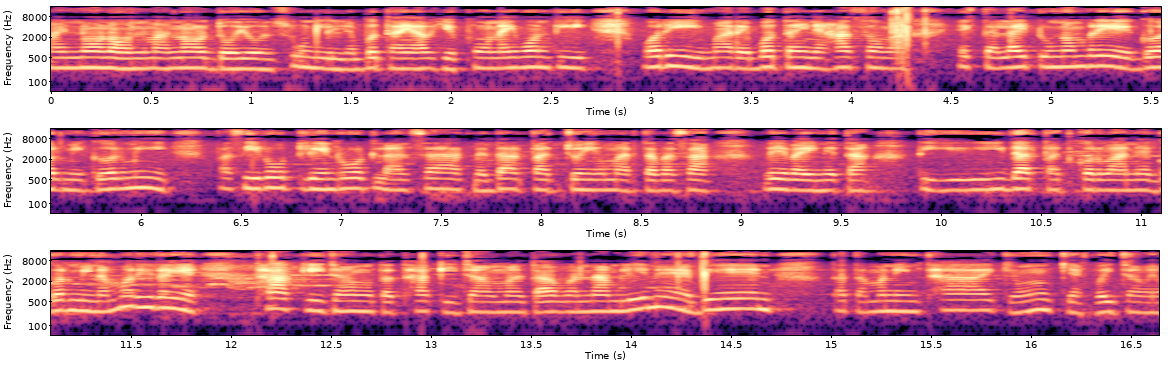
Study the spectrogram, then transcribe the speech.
મારી નણંદમાં નળદોયો ને સુનીલને બધાય આવીએ, ફોન આવ્યો ને વરી મારે બધાને હાસોમાં એક તો લાઈટું નંબરે, ગરમી ગરમી. પાછી રોટલી રોટલા શાક ને દાળ ભાત જોઈએ મારે તા પાછા વેવાઈને તા. તી દાળ ભાત કરવાને ગરમીના મરી રહીએ. થાકી જાઉં તો થાકી જાઉં, મારે તાવર નામ લઈને બેન. તાતા મને એમ થાય કે હું ક્યાંક વહી જાઉં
